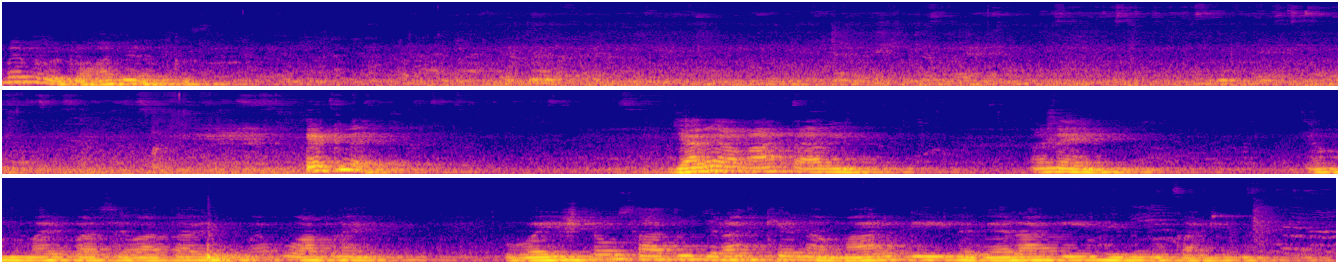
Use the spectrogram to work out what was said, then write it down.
બેઠો બેઠો હાજર કરું એટલે, જ્યારે આ વાત આવી અને એમ મારી પાસે વાત આવી, બાપુ, આપણે વૈષ્ણવ સાધુ જ રાખીએ ને માર્ગી ને વૈરાગી ને બધું કાઢી નાખીએ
